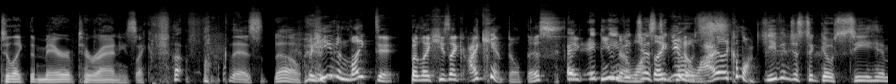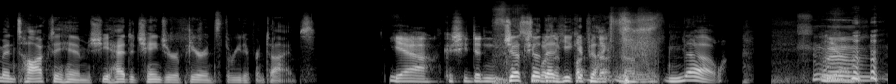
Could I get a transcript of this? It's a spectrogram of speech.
to like the mayor of Tehran, he's like, "Fuck this, no." But he even liked it. But like, he's like, I can't build this. Like, And- and you know why. Like, you know why. Like, come on. Even just to go see him and talk to him, she had to change her appearance three different times Yeah, because she didn't. just she so that he could be like, "No." Um,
